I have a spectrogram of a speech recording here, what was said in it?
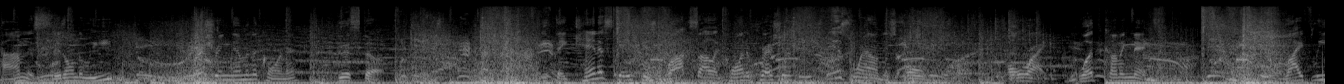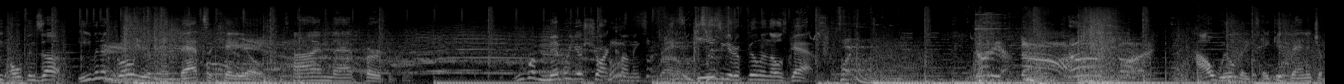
Time to sit on the lead, pressuring them in the corner. Good stuff. Can't escape this rock-solid corner pressure, this round is over. All right, what's coming next? Life lead opens up. Even a throw here, and that's a KO. Time that perfectly. You remember your shortcomings. It's easier to fill in those gaps. How will they take advantage of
